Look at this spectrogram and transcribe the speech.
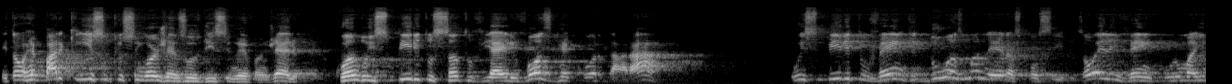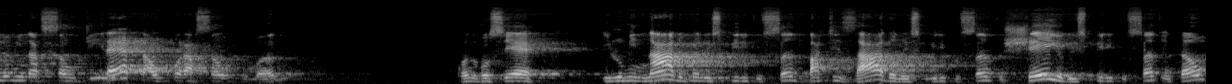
Então repare que isso que o Senhor Jesus disse no Evangelho quando o Espírito Santo vier, ele vos recordará. O Espírito vem de duas maneiras possíveis. Ou ele vem por uma iluminação direta ao coração humano, quando você é iluminado pelo Espírito Santo, batizado no Espírito Santo, cheio do Espírito Santo, então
